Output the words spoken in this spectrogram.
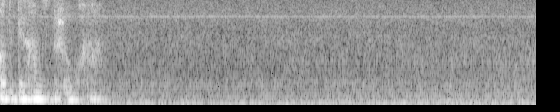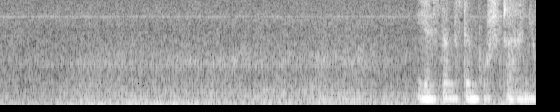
Oddycham z brzucha. Jestem w tym puszczeniu.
